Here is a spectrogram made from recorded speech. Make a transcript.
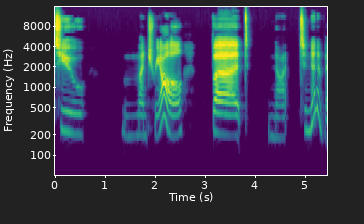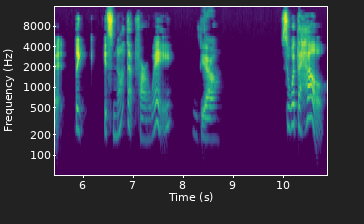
to Montreal but not to Nunavut? Like it's not that far away. yeah. So what the hell?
